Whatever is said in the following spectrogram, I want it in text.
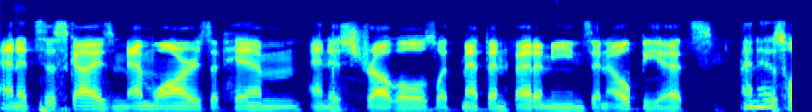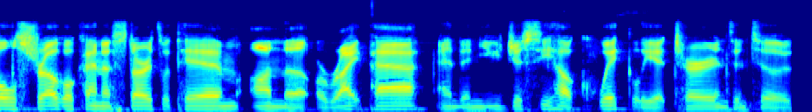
And it's this guy's memoirs of him and his struggles with methamphetamines and opiates. And his whole struggle kind of starts with him on the right path, and then you just see how quickly it turns into a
